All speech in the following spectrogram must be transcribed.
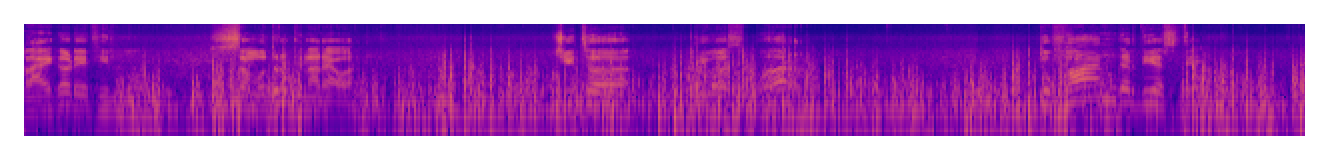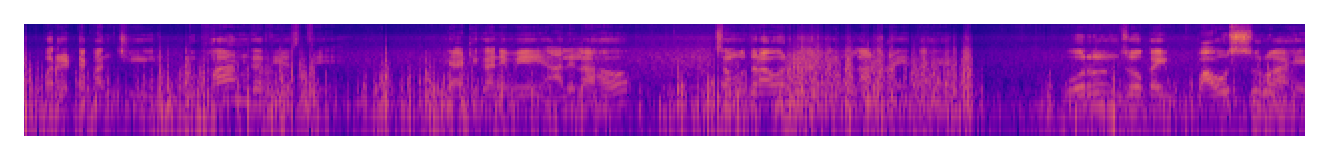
रायगड येथील समुद्रकिनाऱ्यावर जिथं दिवसभर तुफान गर्दी असते. पर्यटकांची तुफान गर्दी असते. या ठिकाणी मी आलेलो आहो. समुद्रावर लाटा येत आहेत. वरून जो काही पाऊस सुरू आहे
